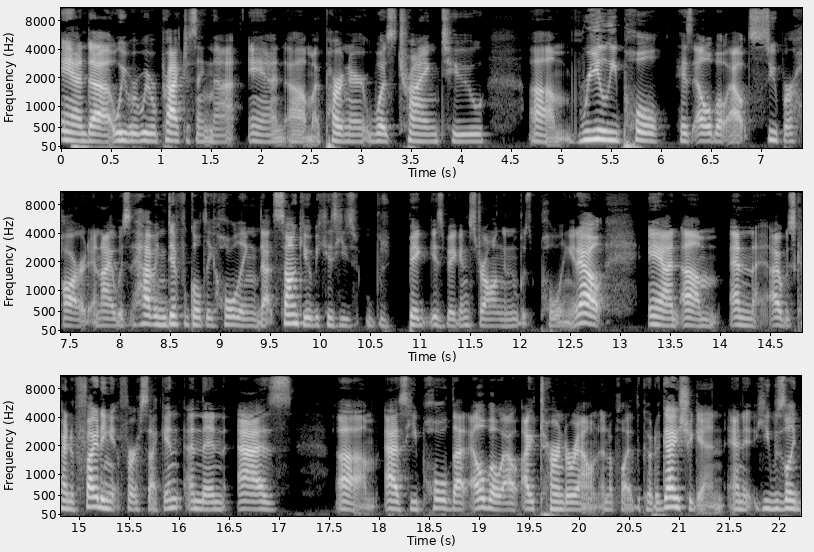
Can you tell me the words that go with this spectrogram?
and uh, we were we were practicing that, and uh, my partner was trying to um, really pull his elbow out super hard, and I was having difficulty holding that sankyo because he's was big, is big and strong, and was pulling it out, and um and I was kind of fighting it for a second, and then as um as he pulled that elbow out, I turned around and applied the Kotegaeshi again, and it, he was like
